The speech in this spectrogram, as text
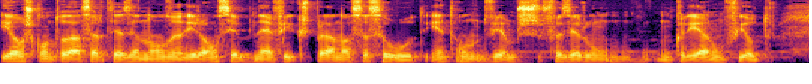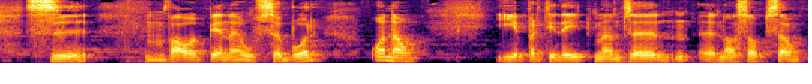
eles com toda a certeza não irão ser benéficos para a nossa saúde. Então devemos fazer um, um criar um filtro se vale a pena o sabor ou não. E a partir daí tomamos a, a nossa opção.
